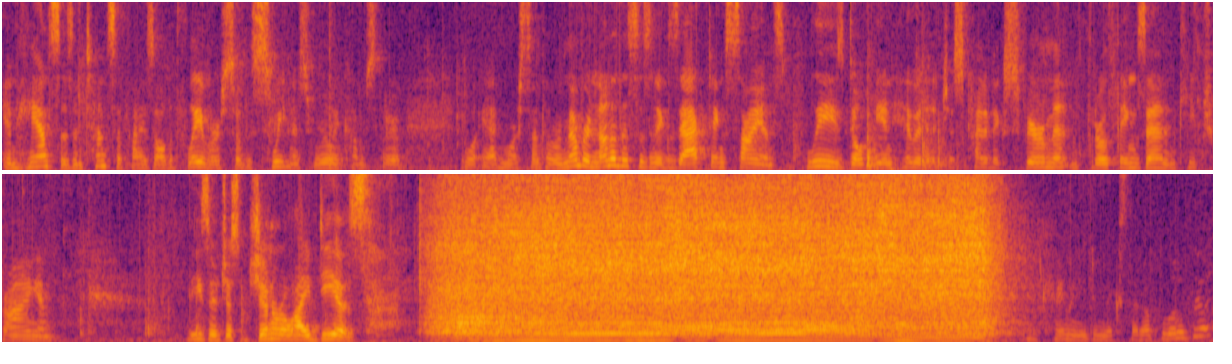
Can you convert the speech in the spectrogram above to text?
enhances, intensifies all the flavors, so the sweetness really comes through. We'll add more sunflower. Remember, none of this is an exacting science. Please don't be inhibited. Just kind of experiment and throw things in and keep trying. And these are just general ideas. Okay, we need to mix that up a little bit.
